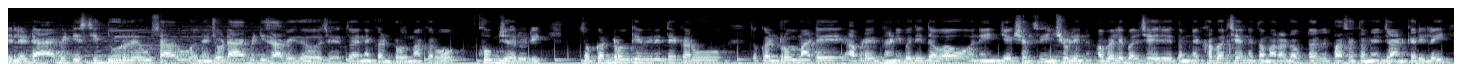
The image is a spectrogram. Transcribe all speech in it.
એટલે ડાયાબિટીસથી દૂર રહેવું સારું અને જો ડાયાબિટીસ આવી ગયો છે, તો એને કંટ્રોલમાં કરવો ખૂબ જરૂરી. તો કંટ્રોલ કેવી રીતે કરવું? તો કંટ્રોલ માટે આપણે ઘણી બધી દવાઓ અને ઇન્જેક્શન્સ, ઇન્સ્યુલિન અવેલેબલ છે જે તમને ખબર છે અને તમારા ડૉક્ટર પાસે તમે જાણકારી લઈ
